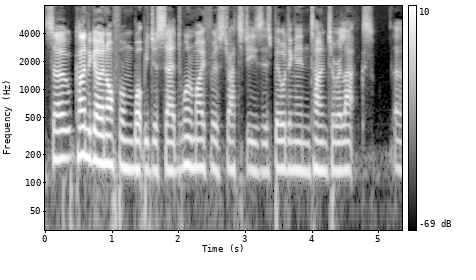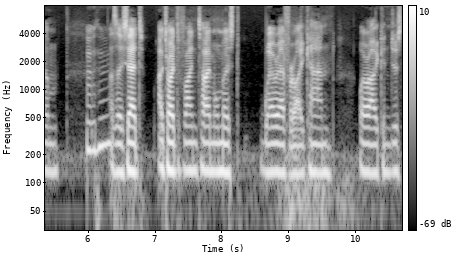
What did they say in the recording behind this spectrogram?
So kind of going off on what we just said, one of my first strategies is building in time to relax. Um, hmm as I said, I try to find time almost wherever I can, where I can just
